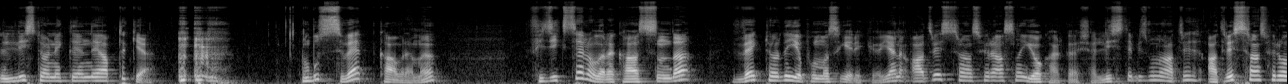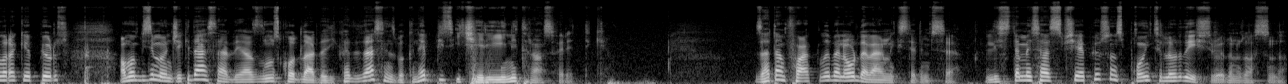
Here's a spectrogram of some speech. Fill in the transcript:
list örneklerinde yaptık ya. bu swap kavramı fiziksel olarak aslında vektörde yapılması gerekiyor. Yani adres transferi aslında yok arkadaşlar. Liste biz bunu adres, adres transferi olarak yapıyoruz. Ama bizim önceki derslerde yazdığımız kodlarda dikkat ederseniz bakın hep biz içeriğini transfer ettik. Zaten farklılığı ben orada vermek istedim size. Liste mesela bir şey yapıyorsanız pointerları değiştiriyordunuz aslında.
